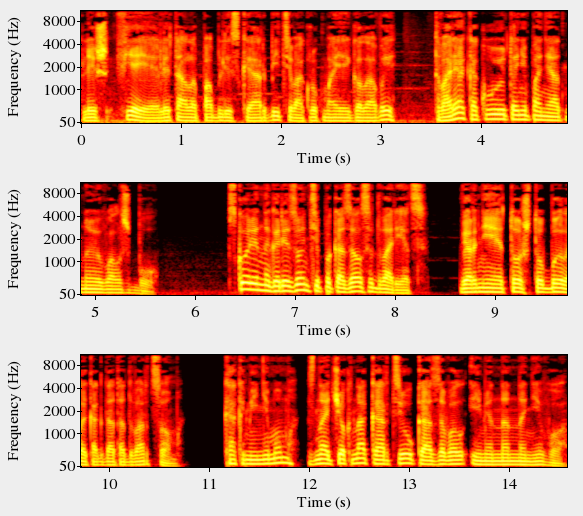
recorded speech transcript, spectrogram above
Лишь фея летала по близкой орбите вокруг моей головы, творя какую-то непонятную волшбу. Вскоре на горизонте показался дворец, вернее, то, что было когда-то дворцом. Как минимум, значок на карте указывал именно на него.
